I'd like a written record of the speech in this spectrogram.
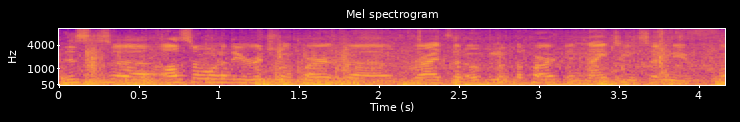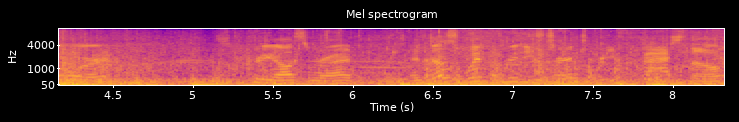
This is uh, also one of the original part, uh, rides that opened up the park in 1974. It's a pretty awesome ride. It does whip through these turns pretty fast though.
